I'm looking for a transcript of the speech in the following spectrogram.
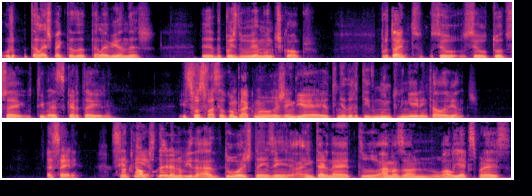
o telespectador de televendas eh, depois de beber muitos copos. Portanto, se eu, se eu todo cego tivesse carteira e se fosse fácil comprar como hoje em dia é, eu tinha derretido muito dinheiro em televendas. A sério? Porque na Sentias altura era novidade. Tu hoje tens a internet, o Amazon, o AliExpress.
